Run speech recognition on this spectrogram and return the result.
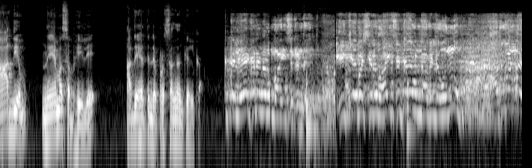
ആദ്യം നിയമസഭയിലെ അദ്ദേഹത്തിന്റെ പ്രസംഗം കേൾക്കാം. ലേഖനങ്ങളും വായിച്ചിട്ടുണ്ട്. ഇ കെ ബഷീർ വായിച്ചിട്ടേ ഉണ്ടാവില്ല ഒന്നും. അതുകൊണ്ട്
